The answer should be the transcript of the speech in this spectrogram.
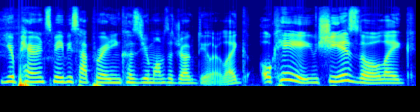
your parents maybe separating cuz your mom's a drug dealer. Like okay, she is though. Like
